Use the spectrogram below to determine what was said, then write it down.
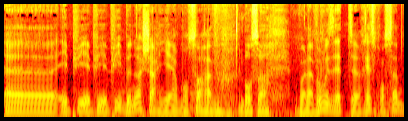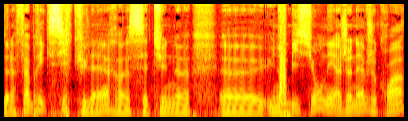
et puis, et puis, et puis Benoît Charrière. Bonsoir à vous. Bonsoir. Voilà, vous, vous êtes responsable de la fabrique circulaire. C'est une, euh, une ambition née à Genève, je crois,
